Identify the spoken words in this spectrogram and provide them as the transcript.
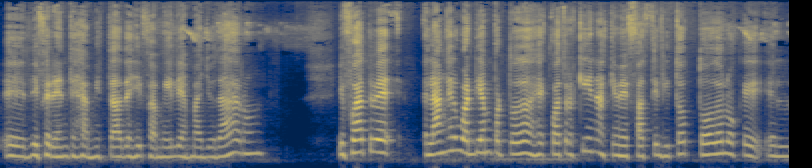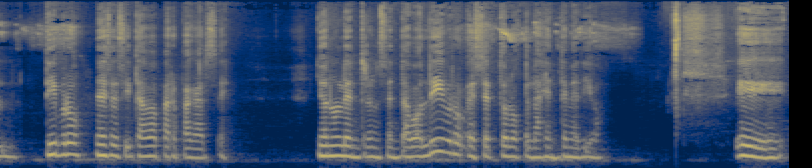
Eh, diferentes amistades y familias me ayudaron. Y fue el ángel guardián por todas las cuatro esquinas que me facilitó todo lo que el libro necesitaba para pagarse. Yo no le entré un centavo al libro, excepto lo que la gente me dio. Eh,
